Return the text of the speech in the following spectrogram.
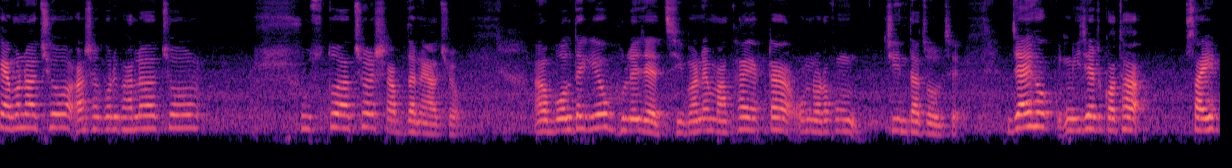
কেমন আছো? আশা করি ভালো আছো, সুস্থ আছো আর সাবধানে আছো। বলতে গিয়েও ভুলে যাচ্ছি মানে মাথায় একটা অন্যরকম চিন্তা চলছে। যাই হোক, নিজের কথা সাইড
